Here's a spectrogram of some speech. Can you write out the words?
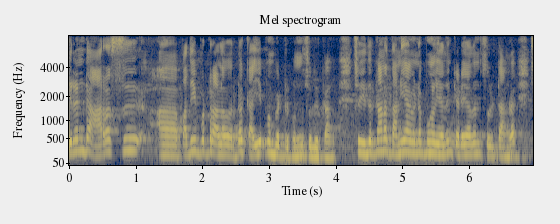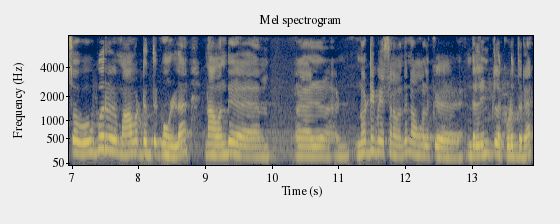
இரண்டு அரசு பதிவு பெற்ற அளவர்கிட்ட கையொப்பம் பெற்றுக்கணும்னு சொல்லியிருக்காங்க. ஸோ இதற்கான தனியாக விண்ணப்பங்கள் எதுவும் கிடையாதுன்னு சொல்லிட்டாங்க. ஸோ ஒவ்வொரு மாவட்டத்துக்கும் உள்ள நான் வந்து நோட்டிஃபிகேஷனை வந்து நான் உங்களுக்கு இந்த லிங்க்கில் கொடுத்துட்றேன்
